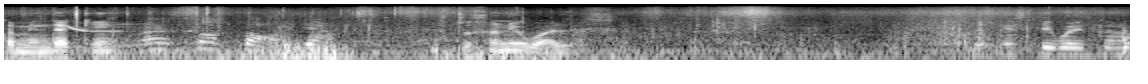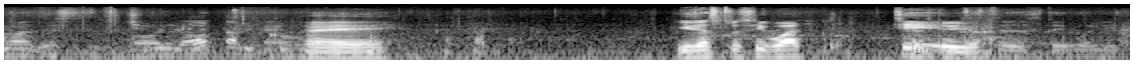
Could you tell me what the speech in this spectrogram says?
También de aquí. Estos son iguales. Este igualito nomás. Este Eh. ¿Y de estos igual? El tuyo. está igualito.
